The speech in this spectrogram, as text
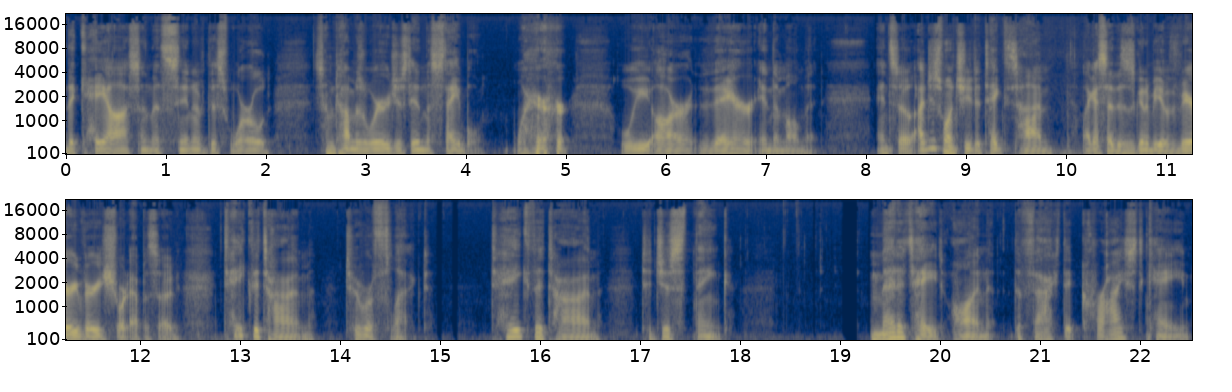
the chaos and the sin of this world. Sometimes we're just in the stable where we are there in the moment. And so I just want you to take the time. Like I said, this is going to be a very, very short episode. Take the time to reflect. Take the time to just think. Meditate on the fact that Christ came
